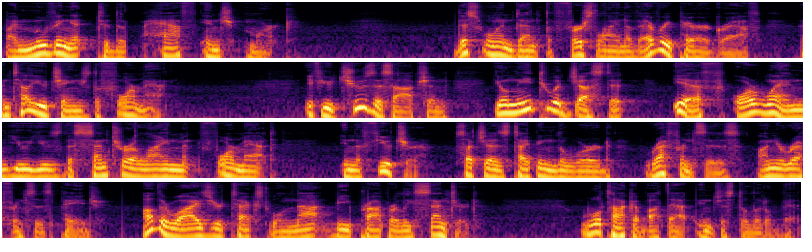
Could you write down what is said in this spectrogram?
by moving it to the half inch mark. This will indent the first line of every paragraph until you change the format. If you choose this option, you'll need to adjust it if or when you use the center alignment format in the future, such as typing the word references on your references page. Otherwise, your text will not be properly centered. We'll talk about that in just a little bit.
